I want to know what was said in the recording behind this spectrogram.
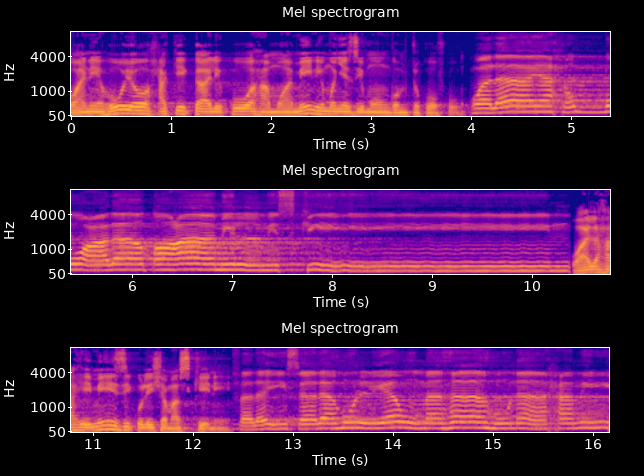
kwani huyo hakika alikuwa hamwamini Mwenyezi Mungu mtukufu. Wala yahubbu ala ta'amil miskin, wala hahimizi kulisha maskini. Falaysa lahu alyawma hahuna hamim,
